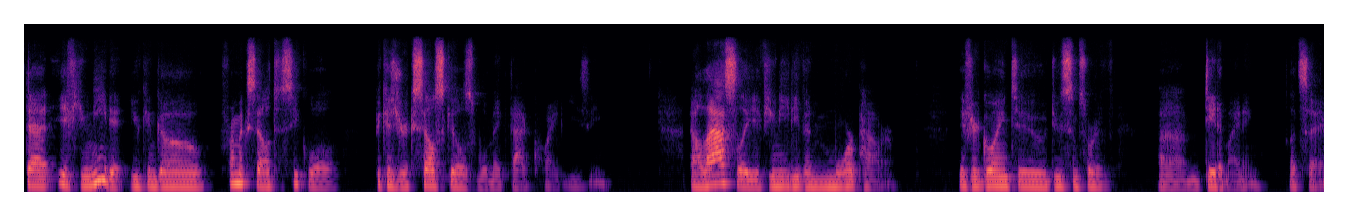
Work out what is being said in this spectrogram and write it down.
that if you need it, you can go from Excel to SQL because your Excel skills will make that quite easy. Now, lastly, if you need even more power, if you're going to do some sort of um, data mining, let's say,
